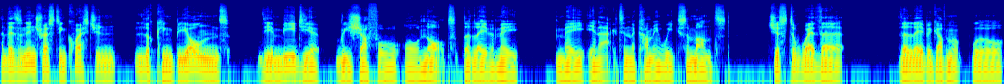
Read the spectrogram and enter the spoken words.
And there's an interesting question looking beyond the immediate reshuffle or not that Labour may may enact in the coming weeks and months, just to whether the Labour government will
